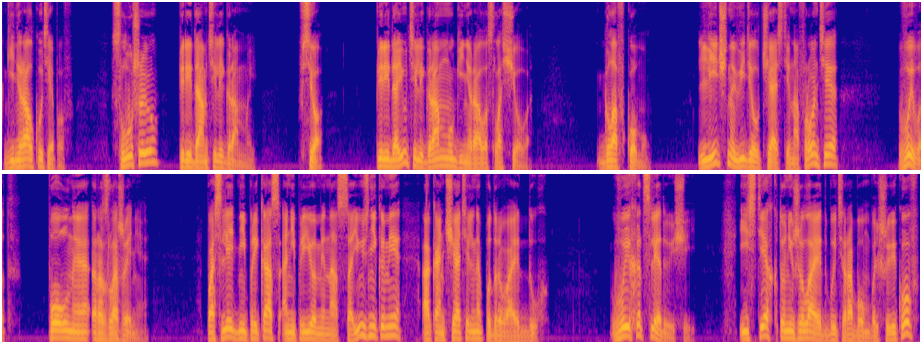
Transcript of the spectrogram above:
Генерал Кутепов. Слушаю, передам телеграммой. Все. Передаю телеграмму генерала Слащева. Главкому. Лично видел части на фронте. Вывод. Полное разложение. Последний приказ о неприеме нас союзниками окончательно подрывает дух. Выход следующий. Из тех, кто не желает быть рабом большевиков,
